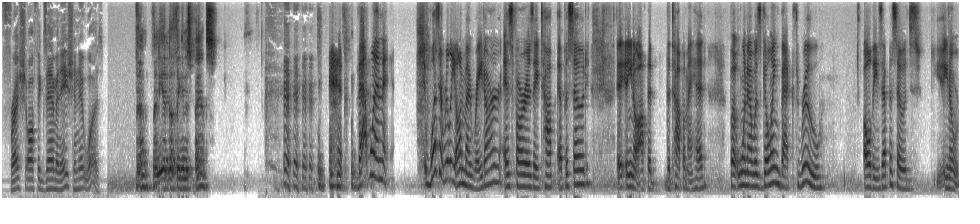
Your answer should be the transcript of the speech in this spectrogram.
fresh off examination, it was. Yeah, and he had nothing in his pants. that one, it wasn't really on my radar as far as a top episode, eh, you know, off the, the top of my head. But when I was going back through all these episodes, you know,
